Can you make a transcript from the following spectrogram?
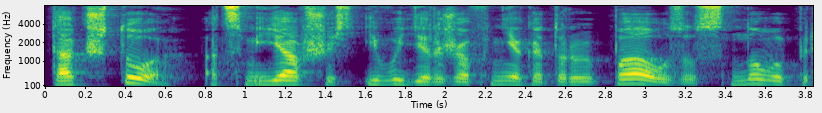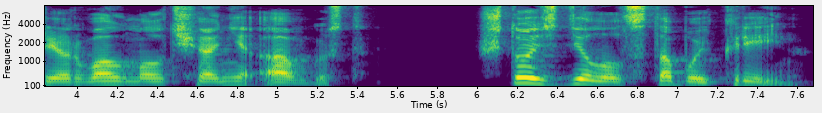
«Так что?» – отсмеявшись и выдержав некоторую паузу, снова прервал молчание Август. «Что сделал с тобой Крейн?»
